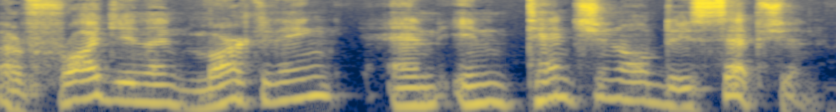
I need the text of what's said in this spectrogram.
of fraudulent marketing and intentional deception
